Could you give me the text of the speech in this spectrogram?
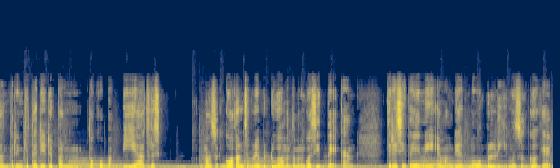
nganterin kita di depan toko bakpia terus maksud gue kan sebenarnya berdua sama temen gue si T kan. Jadi si T ini emang dia mau beli maksud gue kayak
